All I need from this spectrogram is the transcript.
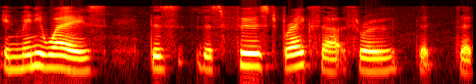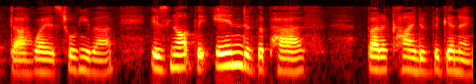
in many ways, this this first breakthrough that that Da is talking about is not the end of the path, but a kind of beginning.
